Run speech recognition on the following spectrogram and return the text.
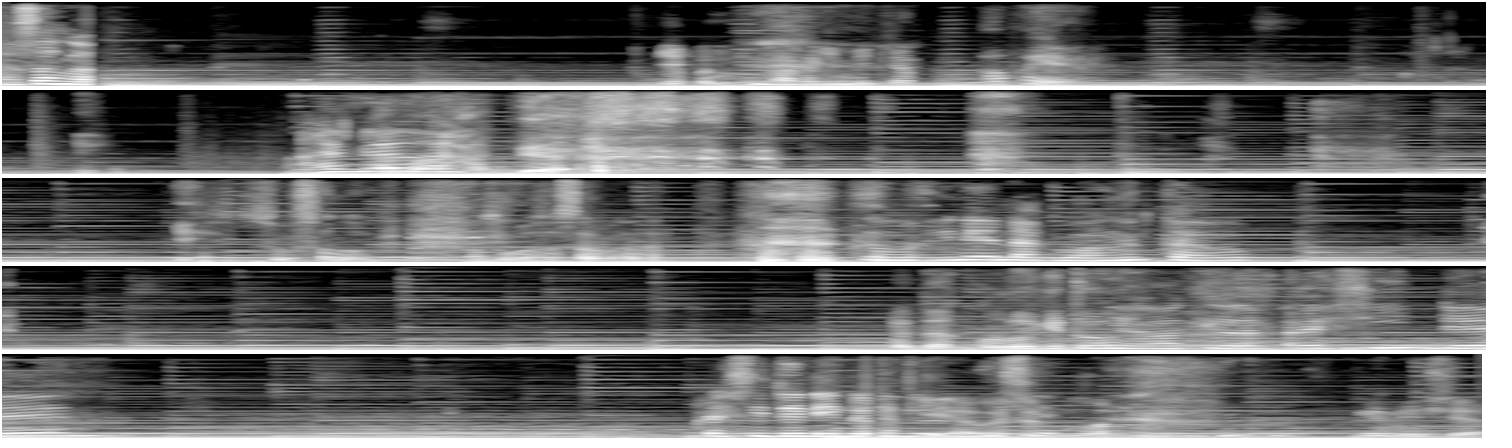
masa nggak? Ya bentar lagi mikir apa ya? Ada. Emang lah ada? Ih susah loh. Susah susah banget. Sumpah, ini enak banget tau. Ngedak lu gitu. Ya wakil presiden. Presiden iya Indonesia. Wes luar Indonesia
